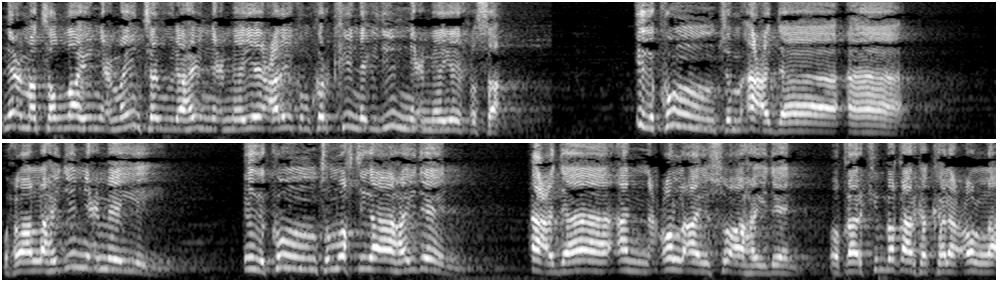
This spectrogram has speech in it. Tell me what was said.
nicmat allaahi nicmaynta uu ilaahay nicmeeyey calaykum korkiinna idiin nicmeeyey xusa. Id kuntum acdaa'a. Wuxuu allah idiin nicmeeyey. Id kuntum wakhtigaa ahaydeen acdaa'an col ay isu ahaydeen. Oo qaarkiinba qaarka kale col la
